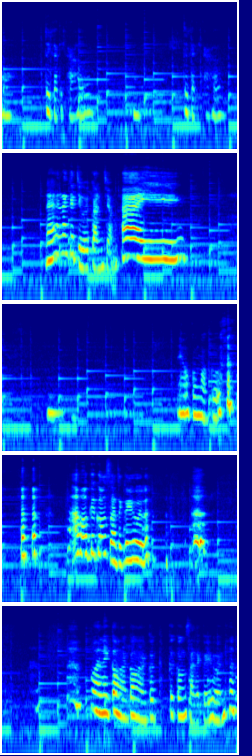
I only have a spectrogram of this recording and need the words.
哦，对家己较好，嗯，对家己较好。来，咱阁一位观众，嗨，啊，我阁讲三十几分了，我安尼讲啊讲啊，阁阁讲三十几分。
